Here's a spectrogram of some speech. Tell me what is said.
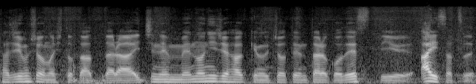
他事務所の人と会ったら1年目の28期の有頂天たらこですっていう挨拶、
